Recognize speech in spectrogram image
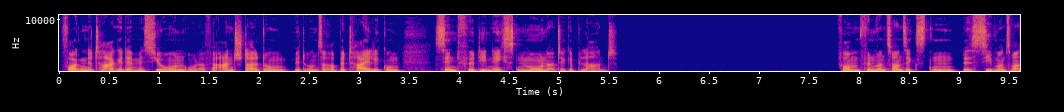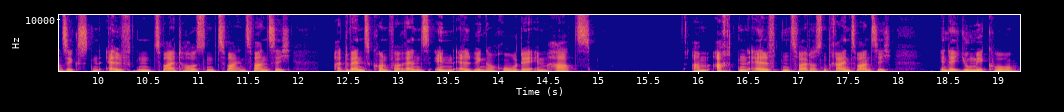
Folgende Tage der Mission oder Veranstaltungen mit unserer Beteiligung sind für die nächsten Monate geplant. Vom 25. bis 27.11.2022 Adventskonferenz in Elbingerode im Harz. Am 8.11.2023 in der Yumiko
